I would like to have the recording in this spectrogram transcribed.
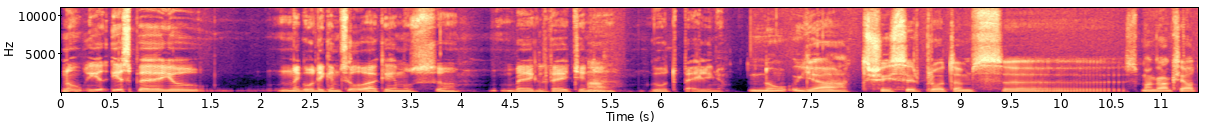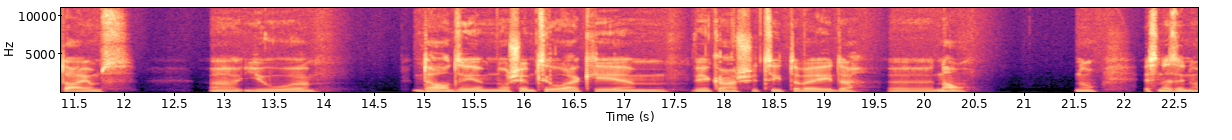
Nu, iespēju negodīgiem cilvēkiem uz uh, bēgļu rēķina ah. gūt peļņu. Nu, jā, šis ir, protams, smagāks jautājums, jo Daudziem no šiem cilvēkiem vienkārši cita veida uh, nav. Nu, es nezinu,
